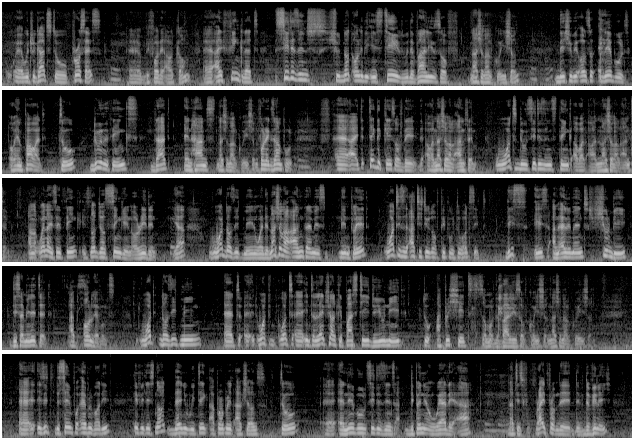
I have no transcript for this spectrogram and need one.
uh, with regards to process mm. uh, before the outcome, uh, I think that citizens should not only be instilled with the values of national cohesion, okay. they should be also enabled or empowered to do the things that enhance national cohesion. For example, mm. I t- take the case of the, the, our national anthem. What do citizens think about our national anthem? And when I say think, it's not just singing or reading. Mm. Yeah, what does it mean when the national anthem is being played? What is the attitude of people towards it? This is an element should be disseminated at all levels. What does it mean? Uh, to, uh, what what uh, intellectual capacity do you need to appreciate some of the values of cohesion, national cohesion? Uh, is it the same for everybody? If it is not, then we take appropriate actions to uh, enable citizens, depending on where they are, mm-hmm. that is right from the, the, the, village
